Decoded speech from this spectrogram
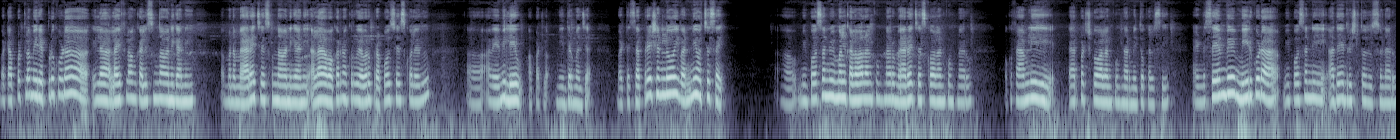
బట్ అప్పట్లో మీరు ఎప్పుడు కూడా ఇలా లైఫ్ లాంగ్ కలిసి ఉందామని కానీ మనం మ్యారేజ్ చేసుకుందామని కానీ అలా ఒకరినొకరు ఎవరు ప్రపోజ్ చేసుకోలేదు. అవేమీ లేవు అప్పట్లో మీ ఇద్దరి మధ్య. బట్ సపరేషన్లో ఇవన్నీ వచ్చేసాయి. మీ పర్సన్ మిమ్మల్ని కలవాలనుకుంటున్నారు మ్యారేజ్ చేసుకోవాలనుకుంటున్నారు. ఒక ఫ్యామిలీ ఏర్పరచుకోవాలనుకుంటున్నారు మీతో కలిసి. అండ్ సేమ్ వే మీరు కూడా మీ పర్సన్ని అదే దృష్టితో చూస్తున్నారు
